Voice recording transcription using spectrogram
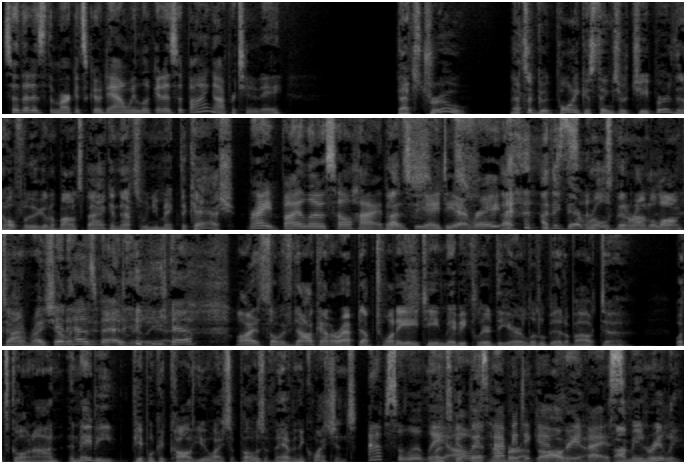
so that as the markets go down, we look at it as a buying opportunity. That's true. That's a good point because things are cheaper. Then hopefully they're going to bounce back, and that's when you make the cash. Right. Buy low, sell high. That's the idea, right? That, I think that rule's been around a long time, right, Shelley? It has been. It really yeah. All right. So we've now kind of wrapped up 2018, maybe cleared the air a little bit about uh, what's going on, and maybe people could call you, I suppose, if they have any questions. Absolutely. Let's get Always that number happy to up. give oh, free yeah. advice. I mean, really,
